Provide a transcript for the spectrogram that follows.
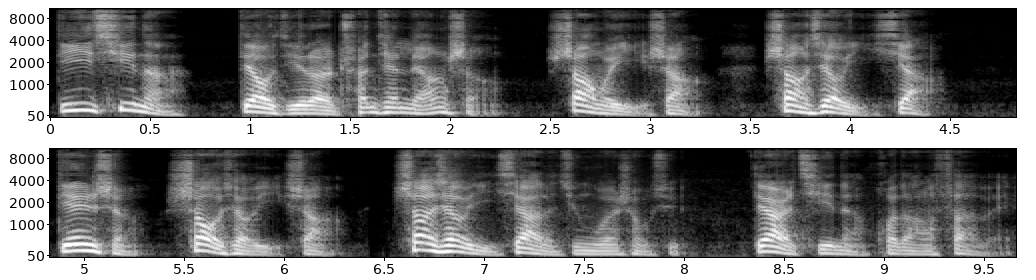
第一期呢，调集了川黔两省上尉以上。上校以下、滇省少校以上、上校以下的军官受训。第二期呢，扩大了范围，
